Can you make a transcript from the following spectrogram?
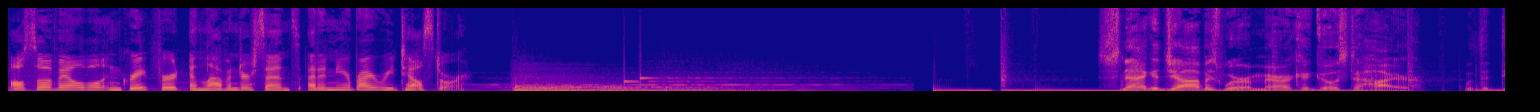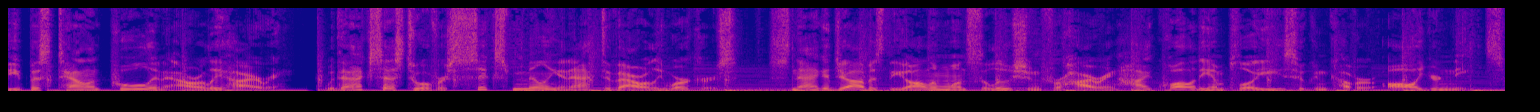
Also available in grapefruit and lavender scents at a nearby retail store. Snag a job is where America goes to hire, with the deepest talent pool in hourly hiring. With access to over 6 million active hourly workers, Snag a job is the all in one solution for hiring high quality employees who can cover all your needs.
